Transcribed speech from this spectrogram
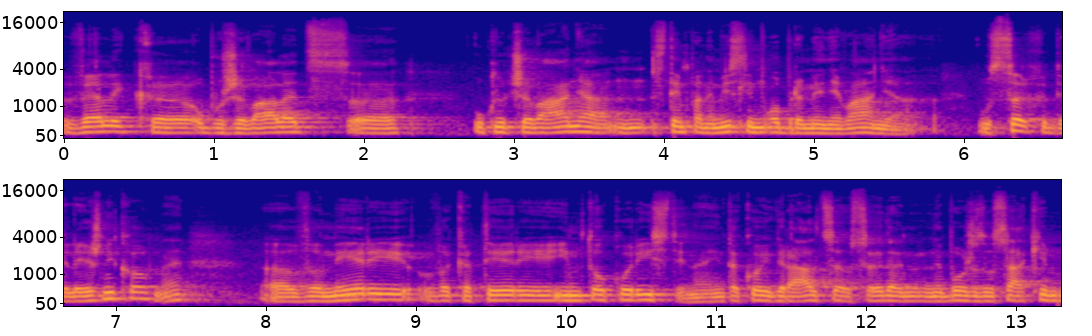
velik uh, oboževalec uh, vključevanja, s tem pa ne mislim obremenjevanja vseh deležnikov. Ne, uh, v meri, v kateri jim to koristi. Ne. In tako igralcev, seveda, ne boš z vsakim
